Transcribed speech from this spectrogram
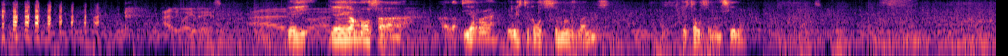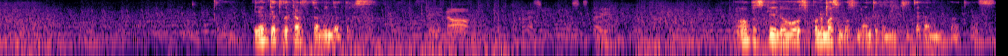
algo hay de eso. Algo Ya, ya llegamos a, a la Tierra. ¿Ya viste cómo somos los malos? Ya estamos en el cielo. Sí. Tenían que atacarte también de atrás. No, ahora sí, así está bien. No, pues es que luego se pone más emocionante cuando te atacan por atrás.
